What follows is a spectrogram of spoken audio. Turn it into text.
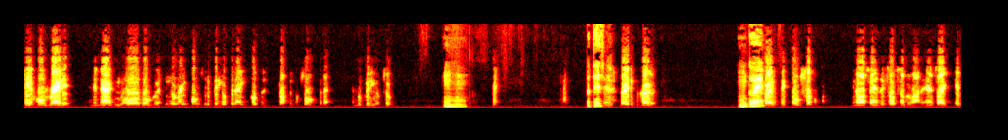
came home, ratted, and then now he all over. He already posted a video today. He posted, dropped a new song today, a new video too. Mm-hmm. But this, And it's crazy because mm, go ahead. it's like they so simple. You know what I'm saying? They so simple around it, and it's like if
